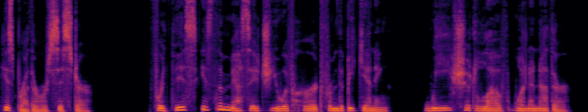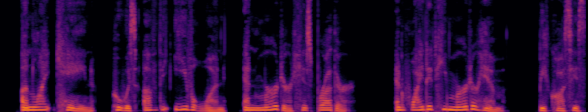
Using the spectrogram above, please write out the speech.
his brother or sister. For this is the message you have heard from the beginning. We should love one another. Unlike Cain, who was of the evil one and murdered his brother. And why did he murder him? Because his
